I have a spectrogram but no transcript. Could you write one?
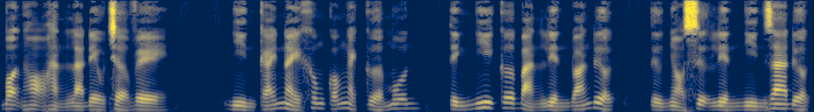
bọn họ hẳn là đều trở về. Nhìn cái này không có ngạch cửa môn, tình nhi cơ bản liền đoán được, từ nhỏ sự liền nhìn ra được,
